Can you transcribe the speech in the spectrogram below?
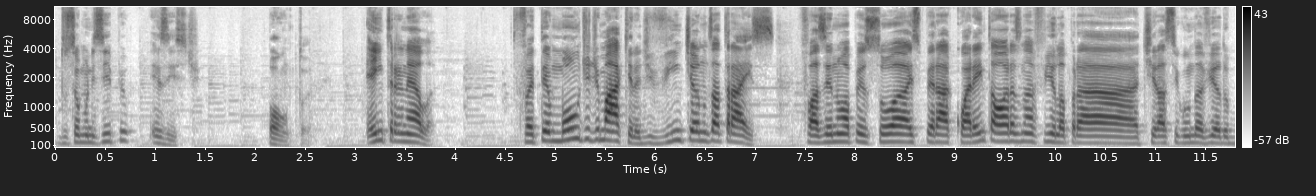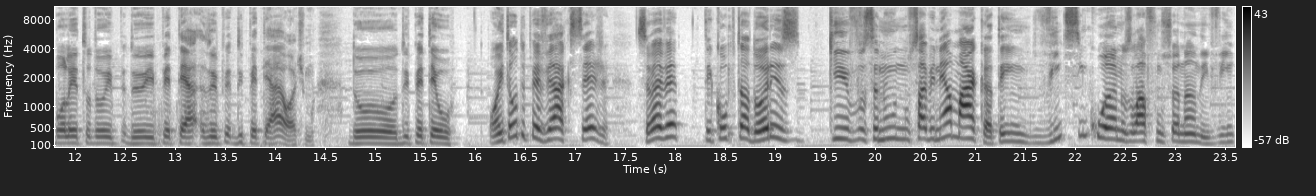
do seu município existe. Ponto. Entre nela. Vai ter um monte de máquina de 20 anos atrás, fazendo uma pessoa esperar 40 horas na fila para tirar a segunda via do boleto do, do IPTA, do, do IPTA é ótimo, do, do IPTU. Ou então do IPVA, que seja. Você vai ver, tem computadores que você não, não sabe nem a marca, tem 25 anos lá funcionando, enfim.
